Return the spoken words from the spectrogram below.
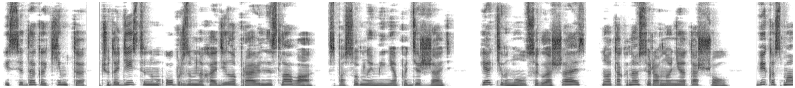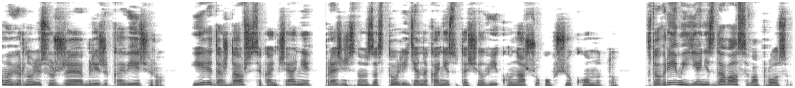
и всегда каким-то чудодейственным образом находила правильные слова, способные меня поддержать. Я кивнул, соглашаясь, но от окна все равно не отошел. Вика с мамой вернулись уже ближе к вечеру. Еле дождавшись окончания праздничного застолья, я наконец утащил Вику в нашу общую комнату. В то время я не задавался вопросом,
